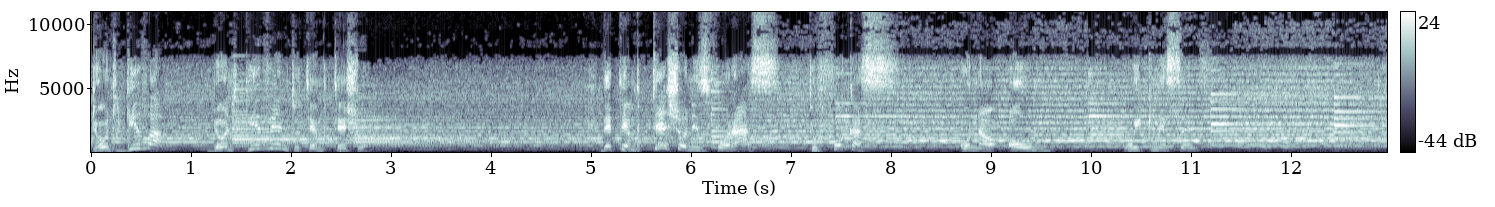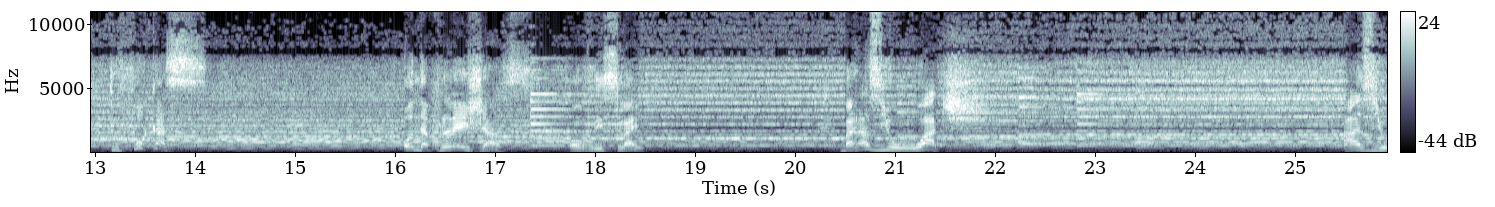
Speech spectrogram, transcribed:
Don't give up. Don't give in to temptation. The temptation is for us to focus on our own weaknesses, to focus on the pleasures of this life. But as you watch, as you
